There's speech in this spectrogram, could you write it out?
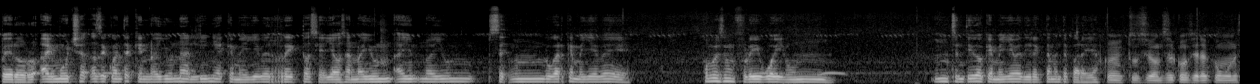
pero hay mucha, haz de cuenta que no hay una línea que me lleve recto hacia allá, o sea, no hay un, hay, no hay un, un lugar que me lleve, ¿cómo es un freeway? Un, un sentido que me lleve directamente para allá. Constitución se considera como un,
